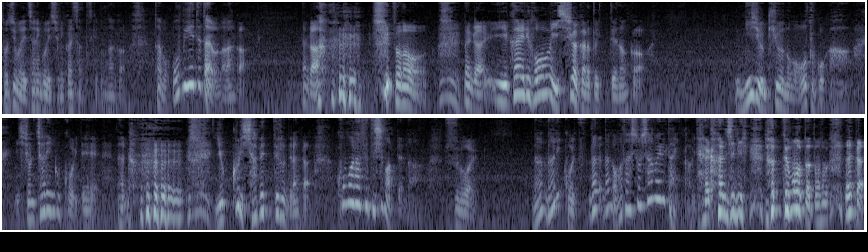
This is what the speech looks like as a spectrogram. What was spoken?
途中までチャリンコで一緒に帰ってたんですけど、なんか、多分怯えてたよな、なんか。なんか その、なんか、帰り方面一緒やからといって、なんか、29の男が一緒にチャリンコこいで、なんか ゆっくり喋ってるんで、なんか、困らせてしまってんな。すごい。な何こいつ？ななんか私と喋りたいんか？みたいな感じに なってもうたと思う。なんか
